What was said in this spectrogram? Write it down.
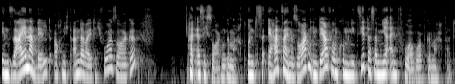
in seiner Welt auch nicht anderweitig vorsorge, hat er sich Sorgen gemacht. Und er hat seine Sorgen in der Form kommuniziert, dass er mir einen Vorwurf gemacht hat.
